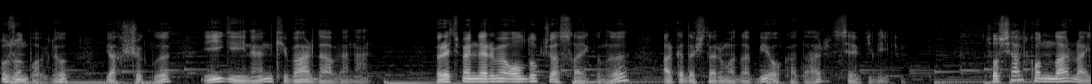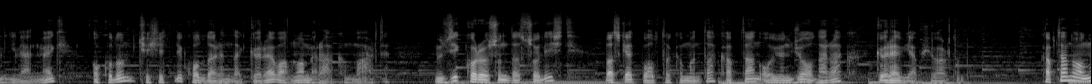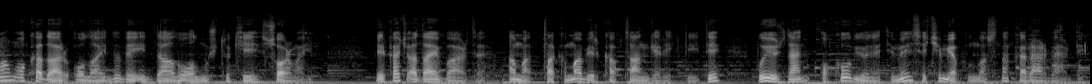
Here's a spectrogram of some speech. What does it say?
Uzun boylu, yakışıklı, iyi giyinen, kibar davranan. Öğretmenlerime oldukça saygılı, arkadaşlarıma da bir o kadar sevgiliydim. Sosyal konularla ilgilenmek, okulun çeşitli kollarında görev alma merakım vardı. Müzik korosunda solist, basketbol takımında kaptan oyuncu olarak görev yapıyordum. Kaptan olmam o kadar olaylı ve iddialı olmuştu ki sormayın. Birkaç aday vardı ama takıma bir kaptan gerekliydi. Bu yüzden okul yönetimi seçim yapılmasına karar verdi.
